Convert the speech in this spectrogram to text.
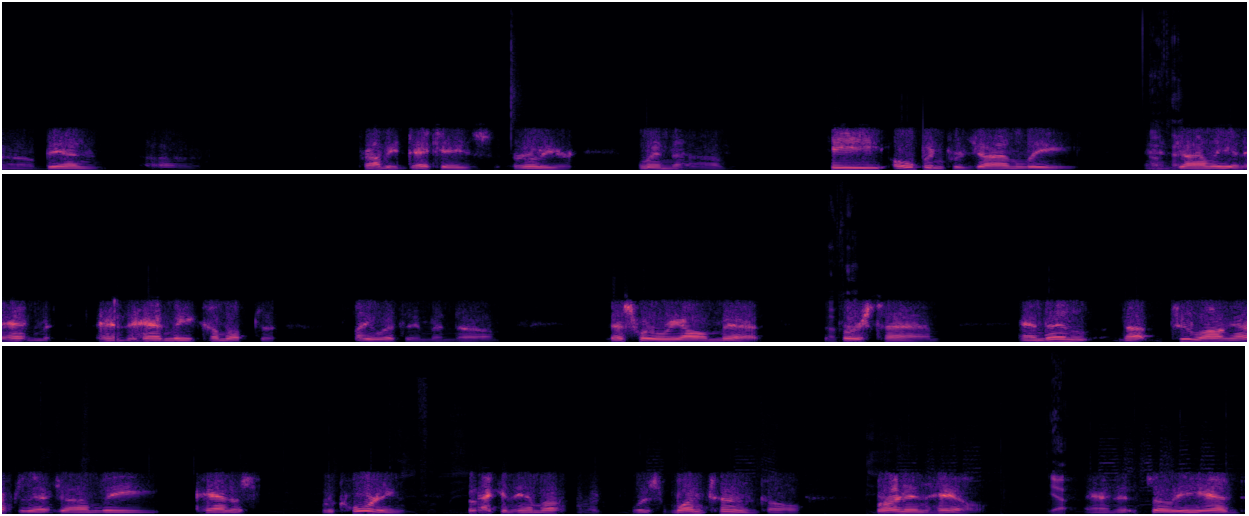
uh, Ben, uh, probably decades earlier, when uh, he opened for John Lee, and Okay. John Lee had had had had me come up to play with him, and uh, that's where we all met the Okay. first time. And then not too long after that, John Lee had us recording, backing him up on was one tune called "Burning Hell." Yep. And it, so he had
